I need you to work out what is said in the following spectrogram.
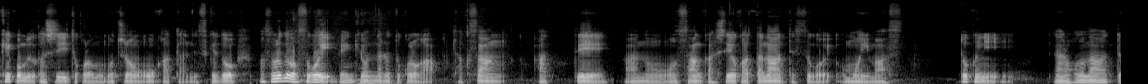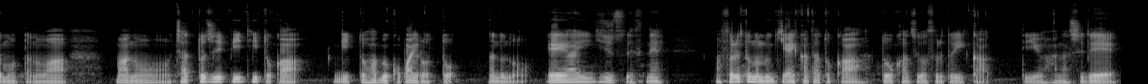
結構難しいところももちろん多かったんですけど、まあ、それでもすごい勉強になるところがたくさんあって、あの、参加してよかったなってすごい思います。特になるほどなって思ったのは、まあ、あの、チャット GPT とか GitHub Copilot などの AI 技術ですね。まあ、それとの向き合い方とか、どう活用するといいかっていう話で、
